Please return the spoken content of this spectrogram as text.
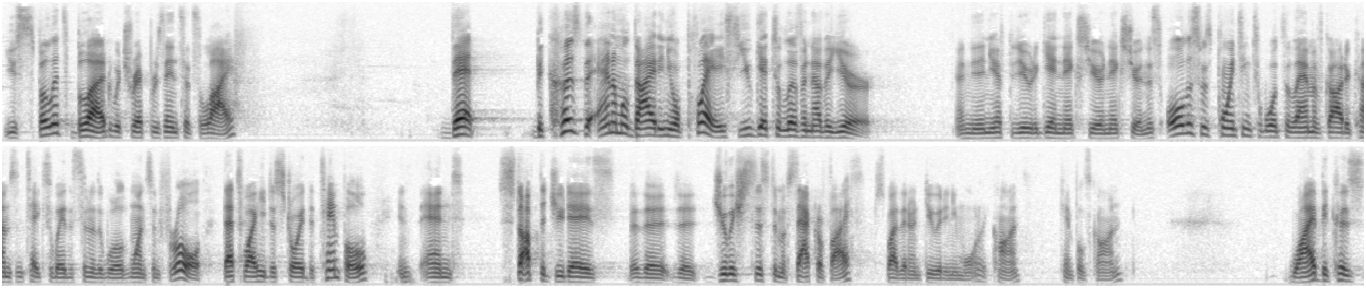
you spill its blood, which represents its life, that because the animal died in your place, you get to live another year. And then you have to do it again next year, next year. And this, all this was pointing towards the Lamb of God who comes and takes away the sin of the world once and for all. That's why he destroyed the temple and, and stopped the Judaism, the, the Jewish system of sacrifice. That's why they don't do it anymore. They can't. Temple's gone. Why? Because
